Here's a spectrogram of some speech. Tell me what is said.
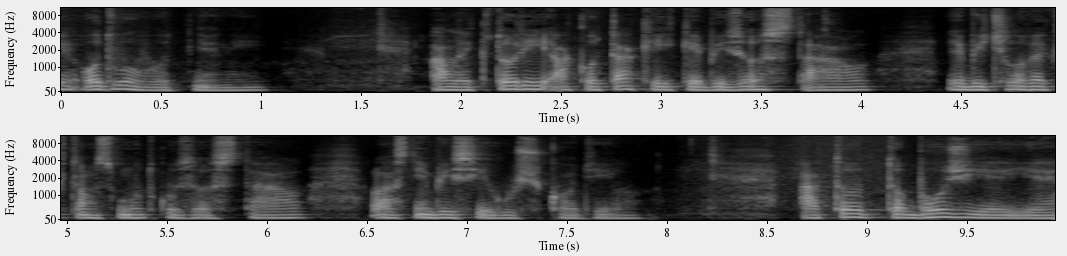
je odôvodnený, ale ktorý ako taký, keby zostal, že by človek v tom smutku zostal, vlastne by si uškodil. A to, to Božie je,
